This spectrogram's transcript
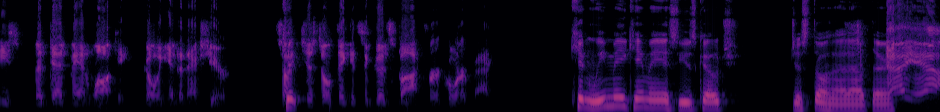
he's the dead man walking going into next year. So I just don't think it's a good spot for a quarterback. Can we make him ASU's coach? Just throwing that out there. Yeah, yeah.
